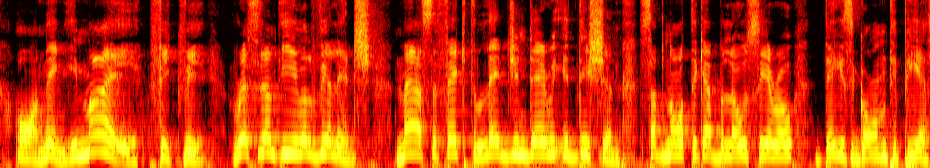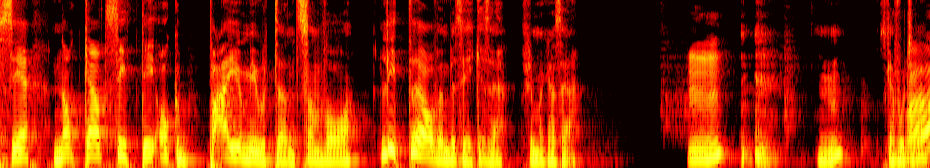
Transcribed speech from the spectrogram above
aning. I maj fick vi Resident Evil Village, Mass Effect Legendary Edition, Subnautica Below Zero, Days Gone till PC, Knockout City och Biomutant som var lite av en besvikelse, skulle man kunna säga. Mm. Ska jag fortsätta? Ja,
